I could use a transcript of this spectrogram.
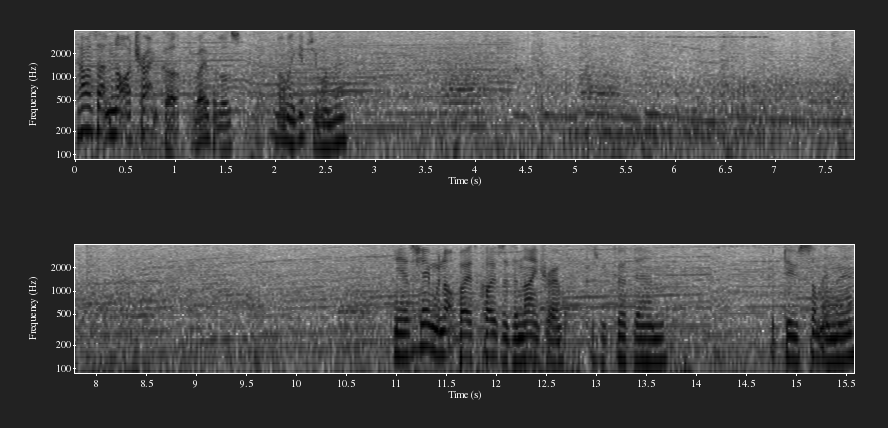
How is that not a track cut for both of us? Normally gives you one there. Yeah, it's a shame we're not both closer to Nitro, because we could um, could do something there.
